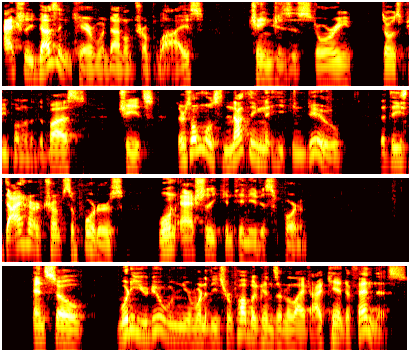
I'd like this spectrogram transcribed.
actually doesn't care when Donald Trump lies, changes his story, throws people under the bus, cheats, there's almost nothing that he can do that these diehard Trump supporters won't actually continue to support him. And so, what do you do when you're one of these Republicans that are like, I can't defend this?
